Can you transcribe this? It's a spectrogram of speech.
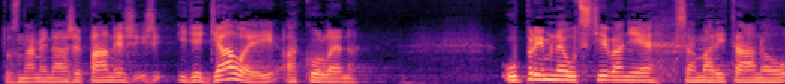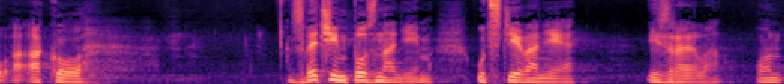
To znamená, že pán Ježiš ide ďalej ako len úprimné uctievanie Samaritánov a ako s väčším poznaním uctievanie Izraela. On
